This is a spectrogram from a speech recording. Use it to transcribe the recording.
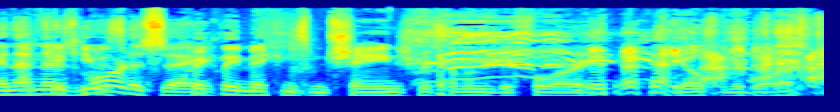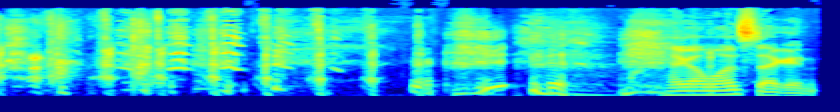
and then I think there's he more was to say. Quickly making some change for someone before he opened the door. Hang on one second.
